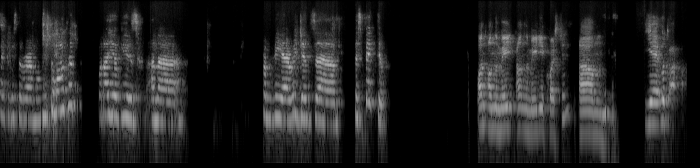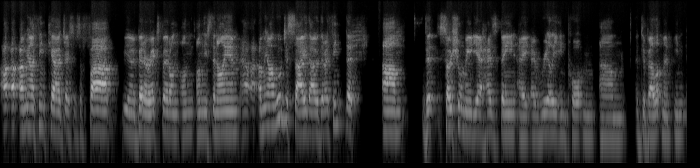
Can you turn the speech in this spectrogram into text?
Thank you, Mr. Ramo. Mr. Walton, what are your views on, uh, from the uh, region's uh, perspective? On, on the me, on the media question, um, yeah, look, I, I, I mean, I think uh, Joseph's a far, you know, better expert on, on, on this than I am. I, I mean, I will just say though, that I think that, um, that social media has been a, a really important, um, development in,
